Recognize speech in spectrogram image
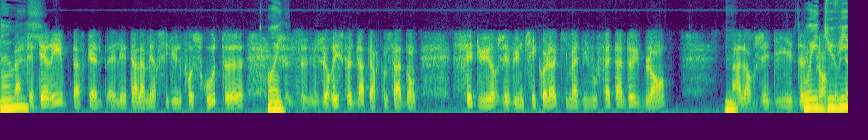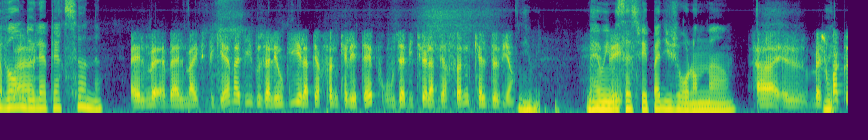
Ah bah, oui. c'est terrible parce qu'elle elle est à la merci d'une fausse route. euh, Oui. je, je- je risque de la perdre comme ça. Donc, c'est dur. J'ai vu une psychologue qui m'a dit, vous faites un deuil blanc. Mm. Alors, j'ai dit... deuil Oui, du vivant de la personne. Elle, me- ben, elle m'a expliqué, elle m'a dit, vous allez oublier la personne qu'elle était pour vous habituer à la personne qu'elle devient. Eh oui. Ben oui, mais Et- ça se fait pas du jour au lendemain. hein. Ah, euh, ben, je Oui. crois que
